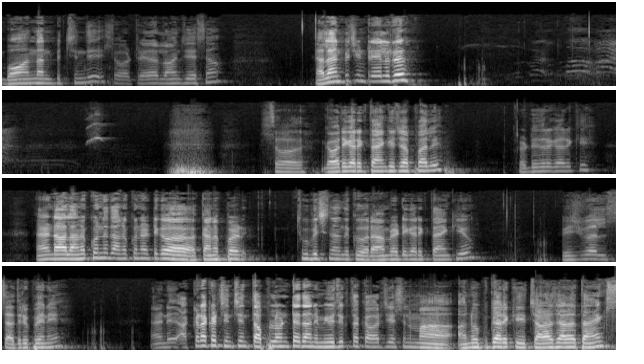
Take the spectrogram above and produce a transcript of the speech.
బాగుంది అనిపించింది. సో ట్రైలర్ లాంచ్ చేసాం. ఎలా అనిపించింది ట్రైలరు సో గౌరీ గారికి థ్యాంక్ యూ చెప్పాలి. ప్రొడ్యూసర్ గారికి. అండ్ వాళ్ళు అనుకున్నది అనుకున్నట్టుగా కనపడి చూపించినందుకు రామరెడ్డి గారికి థ్యాంక్ యూ విజువల్స్ అదిరిపోయినాయి. అండ్ అక్కడక్కడ చిన్న చిన్న తప్పులు ఉంటే దాన్ని మ్యూజిక్తో కవర్ చేసిన మా అనూప్ గారికి చాలా చాలా thanks.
